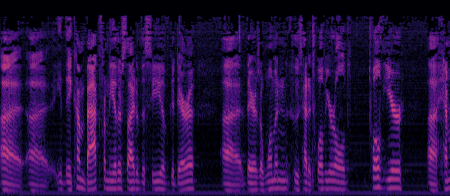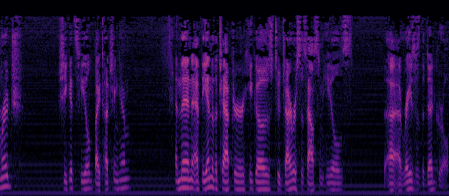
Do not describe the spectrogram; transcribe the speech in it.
Uh, uh, they come back from the other side of the Sea of Gadara uh, there's a woman who's had a 12 year old, 12 year uh, hemorrhage. She gets healed by touching him. And then at the end of the chapter, he goes to Jairus' house and heals, uh, raises the dead girl.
